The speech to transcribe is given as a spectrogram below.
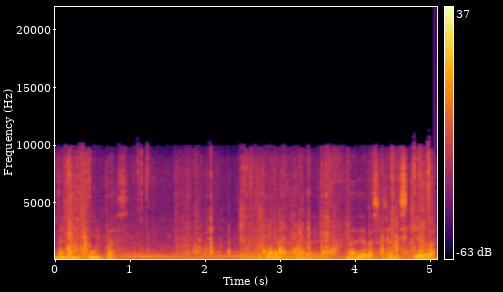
caído. daño en puntas, puntas ladeadas hacia la izquierda.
